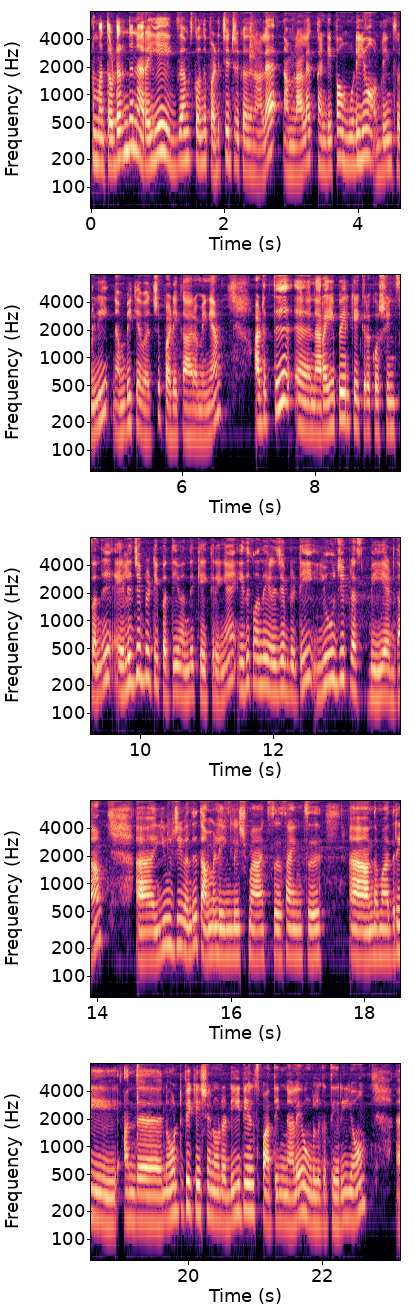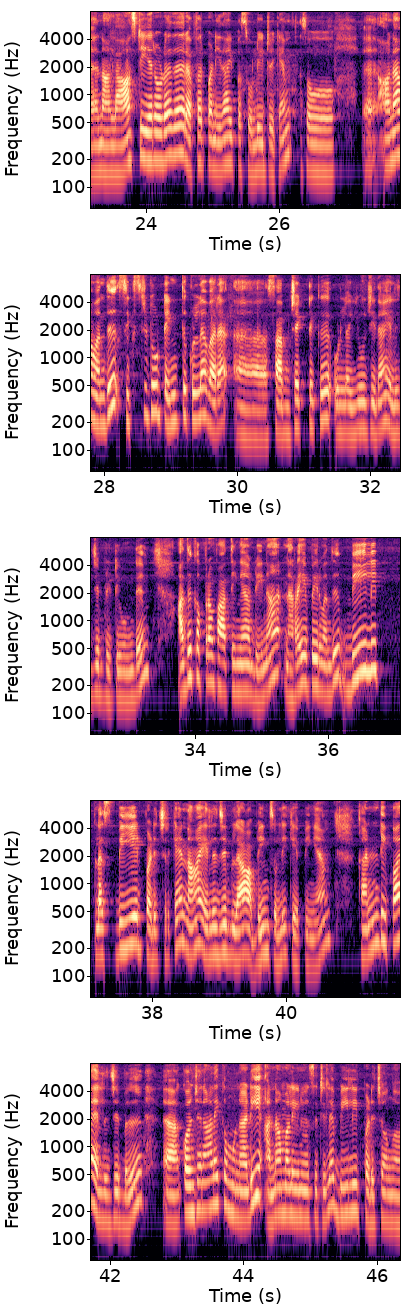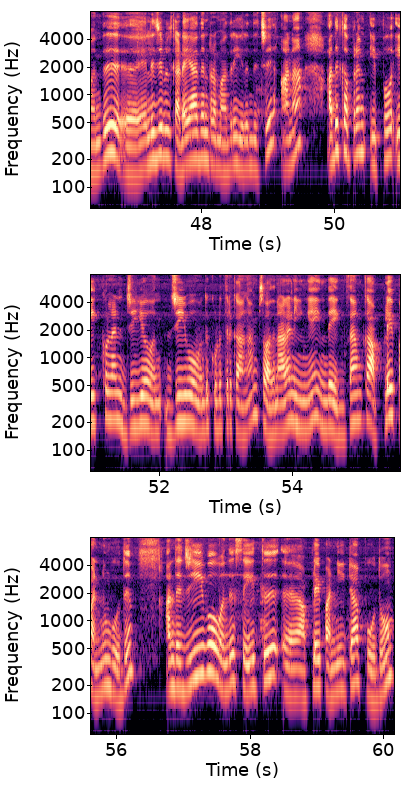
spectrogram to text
நம்ம தொடர்ந்து நிறைய எக்ஸாம்ஸ்க்கு வந்து படிச்சுட்டு இருக்கிறதுனால நம்மளால் கண்டிப்பாக முடியும் அப்படின்னு சொல்லி நம்பிக்கை வச்சு படிக்க ஆரம்பிங்க. அடுத்து நிறைய பேர் கேட்குற கொஷின்ஸ் வந்து எலிஜிபிலிட்டி பற்றி வந்து கேட்குறீங்க. இதுக்கு வந்து எலிஜிபிலிட்டி யூஜி ப்ளஸ் பிஎட் தான். யூஜி வந்து தமிழ் இங்கிலீஷ் மேக்ஸு சயின்ஸு அந்த மாதிரி அந்த நோட்டிஃபிகேஷனோட டீட்டெயில்ஸ் பார்த்திங்கனாலே உங்களுக்கு தெரியும். நான் லாஸ்ட் இயரோட ரெஃபர் பண்ணி தான் இப்போ சொல்லிகிட்ருக்கேன் ஸோ ஆனால் வந்து சிக்ஸ்த்து டு டென்த்துக்குள்ளே வர சப்ஜெக்ட்டுக்கு உள்ள யூஜி தான் எலிஜிபிலிட்டி உண்டு. அதுக்கப்புறம் பார்த்தீங்க அப்படின்னா நிறைய பேர் வந்து பிலிட் ப்ளஸ் பிஎட் படிச்சிருக்கேன். நான் எலிஜிபிளா அப்படின்னு சொல்லி கேட்பீங்க கண்டிப்பாக எலிஜிபிள் கொஞ்ச நாளைக்கு முன்னாடி அண்ணாமலை யூனிவர்சிட்டியில் பிலிட் படித்தவங்க வந்து எலிஜிபிள் கிடையாதுன்ற மாதிரி இருந்துச்சு. ஆனால் அதுக்கப்புறம் இப்போது ஈக்குவலன் ஜியோ ஜிஓ வந்து கொடுத்துருக்காங்க. ஸோ அதனால் நீங்கள் இந்த எக்ஸாமுக்கு அப்ளை பண்ணும்போது அந்த ஜிஓ வந்து சேர்த்து அப்ளை பண்ணிட்டா போதும்.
